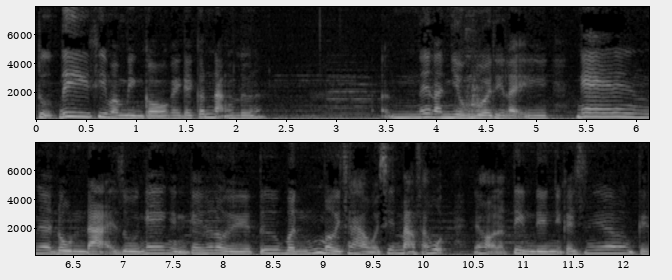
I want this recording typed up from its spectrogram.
tự ti khi mà mình có cái cái cân nặng lớn nên là nhiều người thì lại nghe đồn đại rồi nghe những cái lời tư vấn, mời chào ở trên mạng xã hội thì họ đã tìm đến những cái cái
